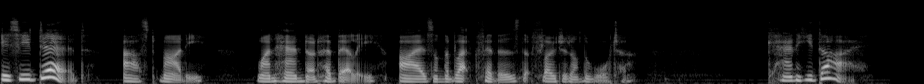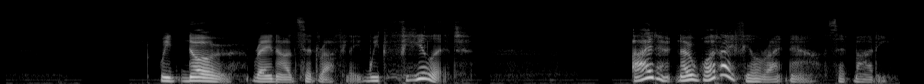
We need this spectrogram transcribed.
Is he dead? asked Mardy, one hand on her belly, eyes on the black feathers that floated on the water. Can he die? We'd know, Reynard said roughly. We'd feel it. I don't know what I feel right now, said Mardy.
